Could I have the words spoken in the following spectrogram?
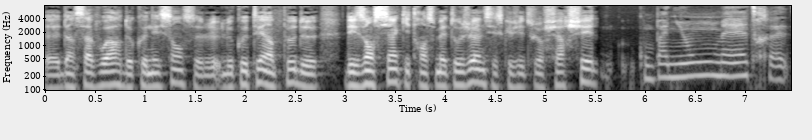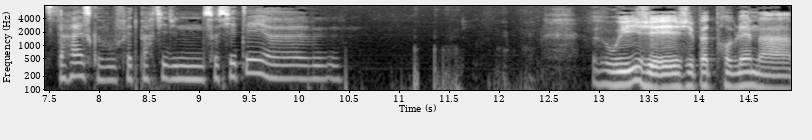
euh, d'un savoir, de connaissances, le, côté un peu de des anciens qui transmettent aux jeunes, c'est ce que j'ai toujours cherché. Compagnon, maître, etc. Est-ce que vous faites partie d'une société oui, j'ai j'ai pas de problème à,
